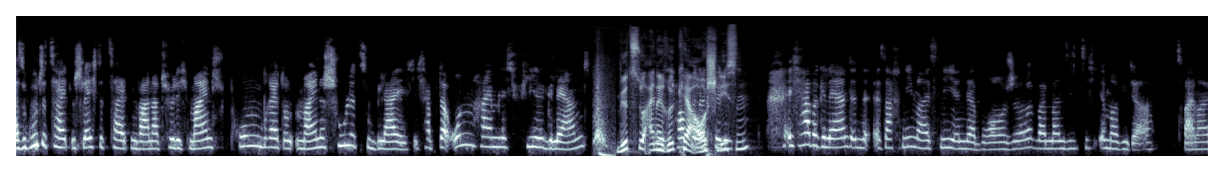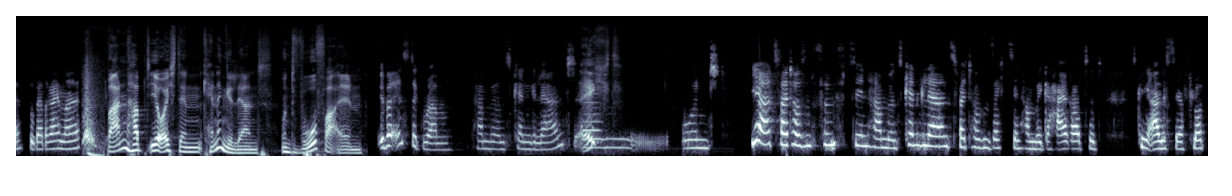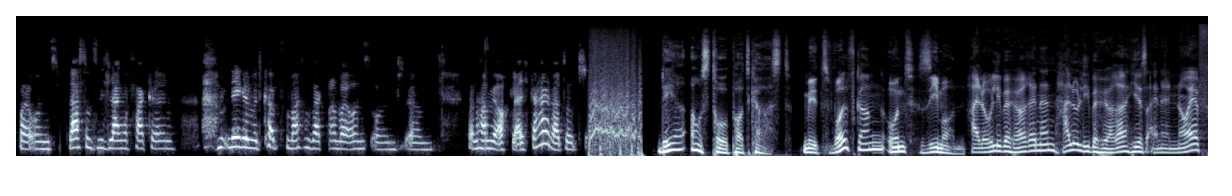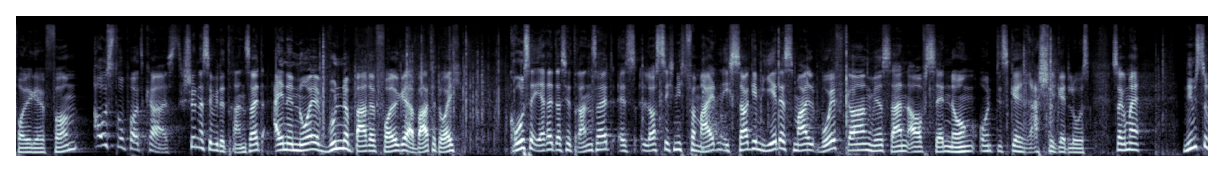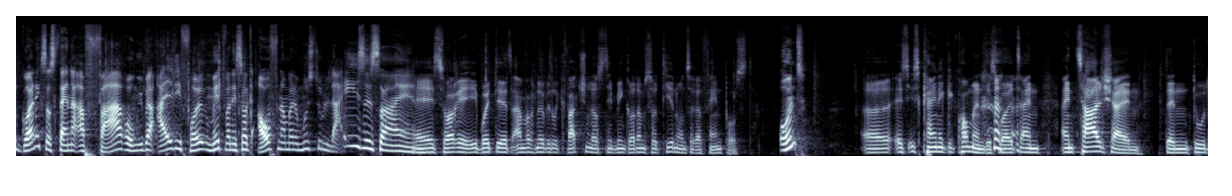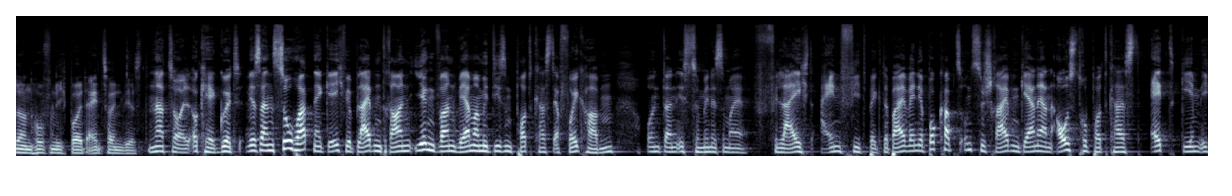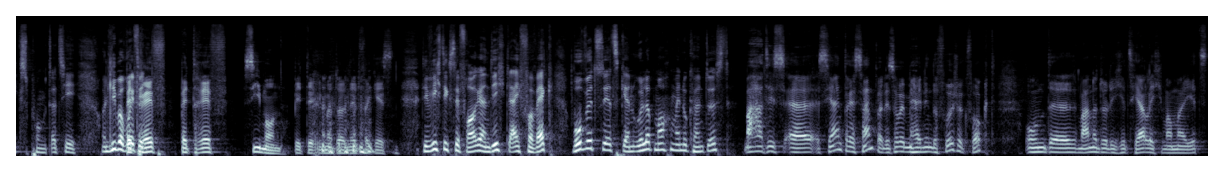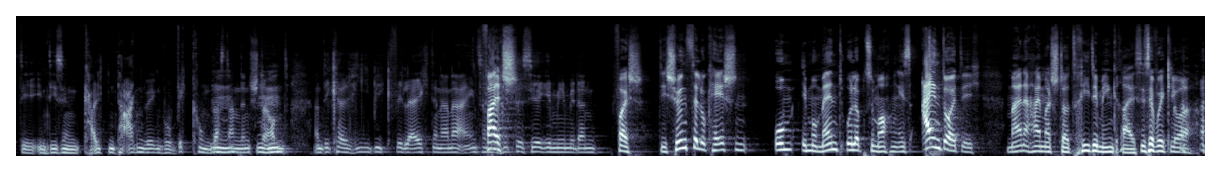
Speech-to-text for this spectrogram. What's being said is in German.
Also gute Zeiten, schlechte Zeiten war natürlich mein Sprungbrett und meine Schule zugleich. Ich habe da unheimlich viel gelernt. Würdest du eine Rückkehr hoffe ausschließen? Ich habe gelernt, in, sag niemals nie in der Branche, weil man sieht sich immer wieder. Zweimal, sogar dreimal. Wann habt ihr euch denn kennengelernt? Und wo vor allem? Über Instagram haben wir uns kennengelernt. Echt? Ähm, und ja, 2015 haben wir uns kennengelernt, 2016 haben wir geheiratet. Es ging alles sehr flott bei uns. Lasst uns nicht lange fackeln. Nägel mit Köpfen machen, sagt man bei uns. Und ähm, dann haben wir auch gleich geheiratet. Der Austro-Podcast mit Wolfgang und Simon. Hallo liebe Hörerinnen, hallo liebe Hörer, hier ist eine neue Folge vom Austro-Podcast. Schön, dass ihr wieder dran seid. Eine neue wunderbare Folge erwartet euch. Große Ehre, dass ihr dran seid. Es lässt sich nicht vermeiden. Ich sage ihm jedes Mal, Wolfgang, wir sind auf Sendung und das Geraschel geht los. Sag mal, nimmst du gar nichts aus deiner Erfahrung über all die Folgen mit? Wenn ich sage Aufnahme, dann musst du leise sein. Hey, sorry, ich wollte jetzt einfach nur ein bisschen quatschen lassen. Ich bin gerade am Sortieren unserer Fanpost. Und? Äh, es ist keine gekommen. Das war jetzt ein, ein Zahlschein, den du dann hoffentlich bald einzahlen wirst. Na toll, okay, gut. Wir sind so hartnäckig, wir bleiben dran. Irgendwann werden wir mit diesem Podcast Erfolg haben. Und dann ist zumindest mal vielleicht ein Feedback dabei. Wenn ihr Bock habt, uns zu schreiben, gerne an austropodcast.gmx.at. Und lieber Wolfi, Betreff, betreff Simon, bitte immer da nicht vergessen. die wichtigste Frage an dich gleich vorweg. Wo würdest du jetzt gern Urlaub machen, wenn du könntest? Ah, das ist äh, sehr interessant, weil das habe ich mir heute in der Früh schon gefragt. Und äh, war natürlich jetzt herrlich, wenn man jetzt die, in diesen kalten Tagen irgendwo wegkommt, dass an den Strand, an die Karibik vielleicht in einer einsamen Falsch. Hütte mit einem Falsch. Die schönste Location, um im Moment Urlaub zu machen, ist eindeutig meine Heimatstadt Ried im Innkreis. Ist ja wohl klar.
